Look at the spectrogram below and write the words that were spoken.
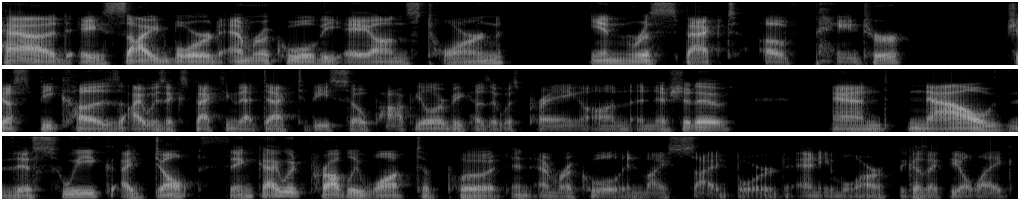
had a sideboard Emrakul the Aeon's Torn in respect of Painter, just because I was expecting that deck to be so popular because it was preying on initiative. And now this week, I don't think I would probably want to put an Emrakul in my sideboard anymore because I feel like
